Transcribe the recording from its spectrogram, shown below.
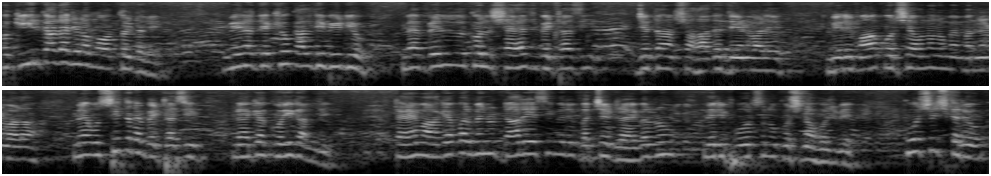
ਫਕੀਰ ਕਾਦਾ ਜਿਹੜਾ ਮੌਤ ਤੋਂ ਹੀ ਡਰੇ? ਮੇਰਾ ਦੇਖਿਓ ਕੱਲ ਦੀ ਵੀਡੀਓ ਮੈਂ ਬਿਲਕੁਲ ਸਹਿਜ ਬੈਠਾ ਸੀ, ਜਿੱਦਾਂ ਸ਼ਹਾਦਤ ਦੇਣ ਵਾਲੇ ਮੇਰੇ ਮਹਾਂਪੁਰਸ਼ ਆ, ਉਹਨਾਂ ਨੂੰ ਮੈਂ ਮੰਨਣ ਵਾਲਾ। ਮੈਂ ਉਸੇ ਤਰ੍ਹਾਂ ਬੈਠਾ ਸੀ, ਮੈਂ ਕਿਹਾ ਕੋਈ ਗੱਲ ਨਹੀਂ। ਟਾਈਮ ਆ ਗਿਆ, ਪਰ ਮੈਨੂੰ ਡਰ ਇਹ ਸੀ ਮੇਰੇ ਬੱਚੇ ਡਰਾਈਵਰ ਨੂੰ, ਮੇਰੀ ਫੋਰਸ ਨੂੰ ਕੁਝ ਨਾ ਹੋ ਜਵੇ। ਕੋਸ਼ਿਸ਼ ਕਰਿਓ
